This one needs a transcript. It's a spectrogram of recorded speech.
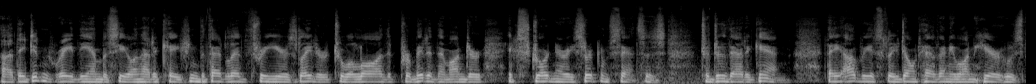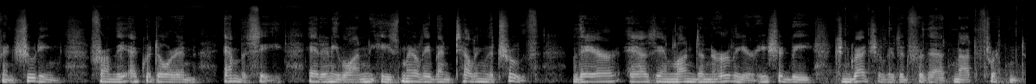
Uh, they didn't raid the embassy on that occasion, but that led three years later to a law that permitted them, under extraordinary circumstances, to do that again. They obviously don't have anyone here who's been shooting from the Ecuadorian embassy at anyone. He's merely been telling the truth there as in London earlier. He should be congratulated for that, not threatened.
